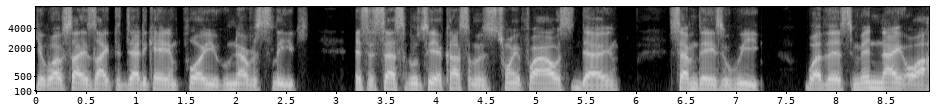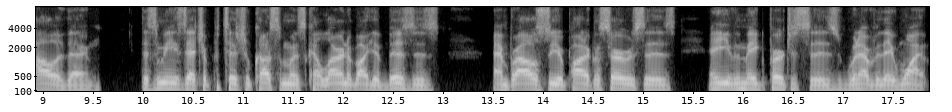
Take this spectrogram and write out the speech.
Your website is like the dedicated employee who never sleeps. It's accessible to your customers 24 hours a day, seven days a week whether it's midnight or a holiday. This means that your potential customers can learn about your business and browse through your product or services and even make purchases whenever they want.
